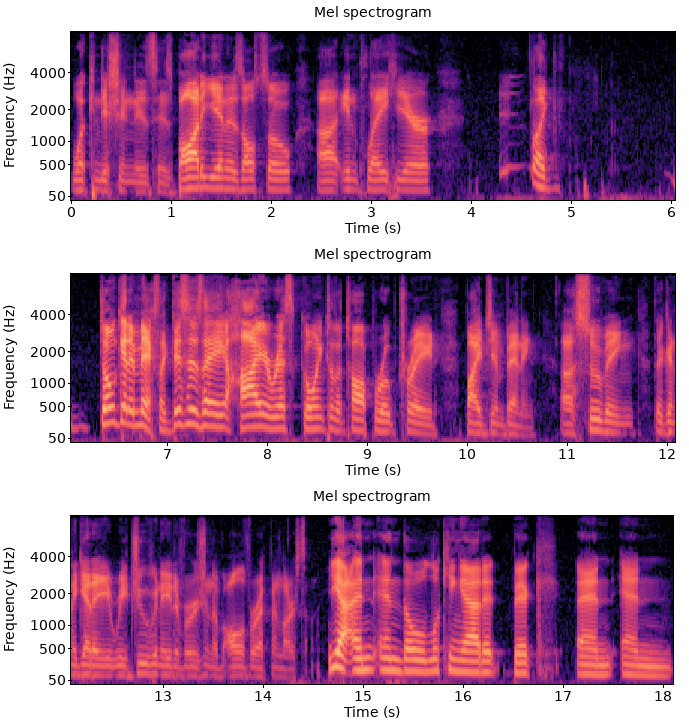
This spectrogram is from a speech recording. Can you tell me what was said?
what condition is his body in is also uh, in play here. Like, don't get it mixed. Like, this is a high risk going to the top rope trade by Jim Benning. Assuming they're going to get a rejuvenated version of Oliver Ekman Larsson. Yeah, and and though looking at it, Bick, and and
